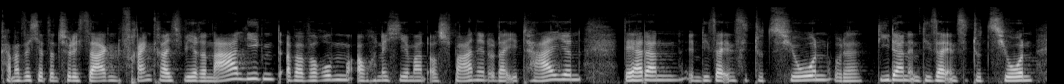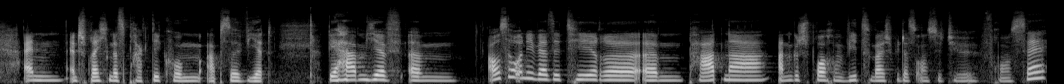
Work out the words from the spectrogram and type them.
kann man sich jetzt natürlich sagen, Frankreich wäre naheliegend, aber warum auch nicht jemand aus Spanien oder Italien, der dann in dieser Institution oder die dann in dieser Institution ein entsprechendes Praktikum absolviert. Wir haben hier ähm, außeruniversitäre ähm, Partner angesprochen, wie zum Beispiel das Institut Français,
